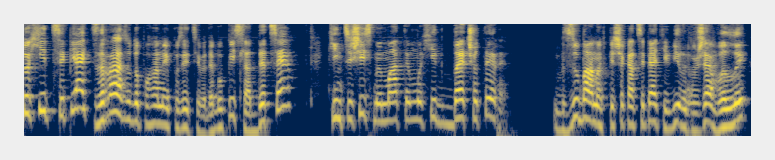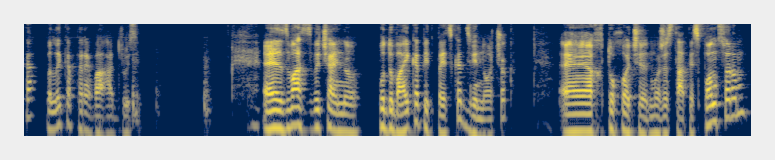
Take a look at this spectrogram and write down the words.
то хід С5 зразу до поганої позиції веде, бо після ДЦ, кінь С6 ми матимемо хід Б4. Зубами в пішака С5 і білих вже велика, велика перевага, друзі. Е, З вас, звичайно, подобайка, підписка, дзвіночок. Е, Хто хоче, може стати спонсором.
